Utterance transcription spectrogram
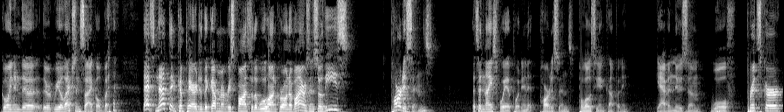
going into the, the reelection cycle. But that's nothing compared to the government response to the Wuhan coronavirus. And so these partisans, that's a nice way of putting it, partisans, Pelosi and company, Gavin Newsom, Wolf, Pritzker,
